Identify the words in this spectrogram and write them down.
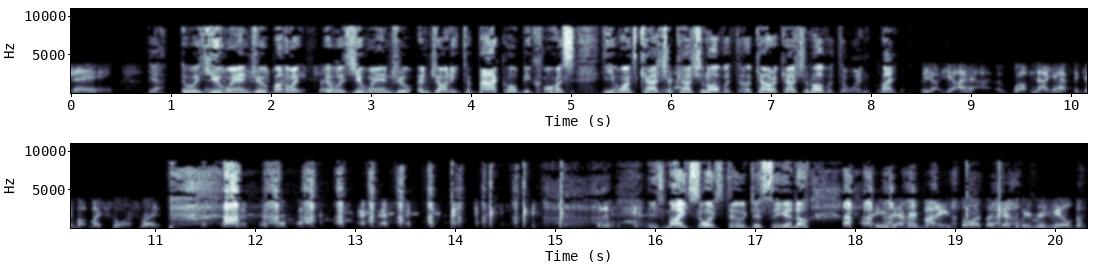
James. Yeah. It was you, Andrew. By the way, it was you, Andrew, and Johnny Tobacco because he wants Castro Casanova to, uh, Cara Castronuova to win. Right. Yeah, yeah. I, well, now you have to give up my source, right? He's my source too, just so you know. He's everybody's source. I guess we revealed the.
